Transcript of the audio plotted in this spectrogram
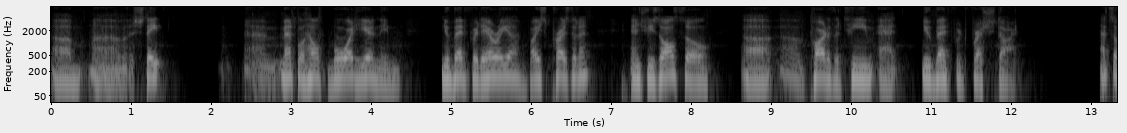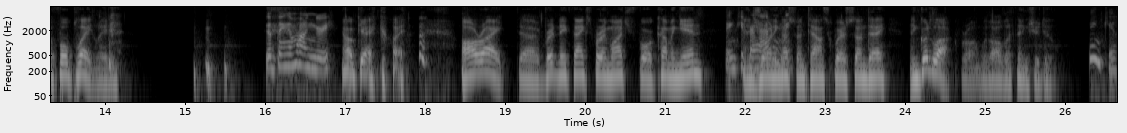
um, uh, State uh, Mental Health Board here in the New Bedford area, Vice President, and she's also part of the team at New Bedford Fresh Start. That's a full plate, lady. Good thing I'm hungry. Okay, good. All right, uh, Brittany, thanks very much for coming in Thank you and for joining having me. us on Town Square Sunday, and good luck with all the things you do. Thank you.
